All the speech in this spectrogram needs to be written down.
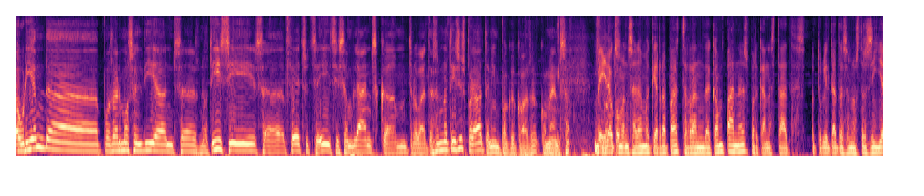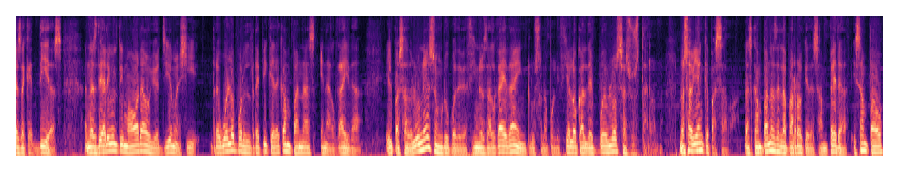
Hauríem de posar-nos el dia en les notícies, eh, fets succeïts i semblants que hem trobat a les notícies, però tenim poca cosa. Comença. Bé, idò començarem aquest repàs xerrant de campanes perquè han estat actualitats a les nostres illes aquests dies. En el diari Última Hora ho llegíem així. Revuelo por el repique de campanas en Algaida. El pasado lunes, un grupo de vecinos de Algaida e incluso la policía local del pueblo se asustaron. No sabían qué pasaba. Las campanas de la parroquia de San Pere y San Pau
